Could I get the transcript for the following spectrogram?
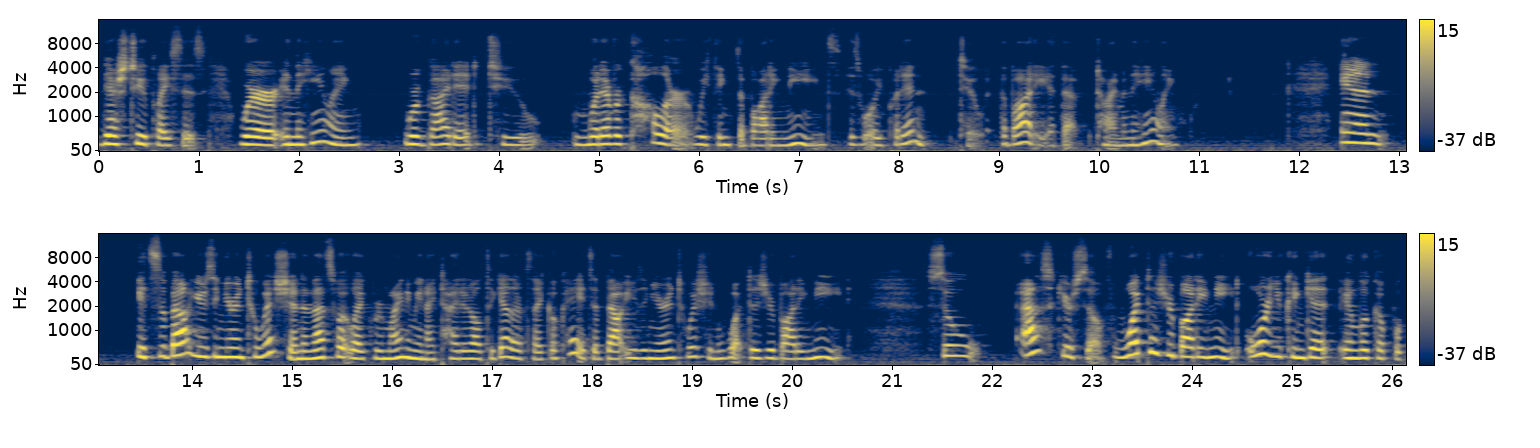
there's two places where in the healing we're guided to whatever color we think the body needs is what we put into the body at that time in the healing. And it's about using your intuition and that's what like reminded me and i tied it all together. It's like okay it's about using your intuition. What does your body need? So ask yourself what does your body need? Or you can get and look up what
